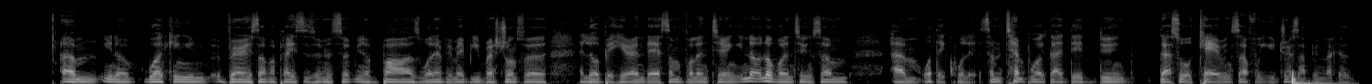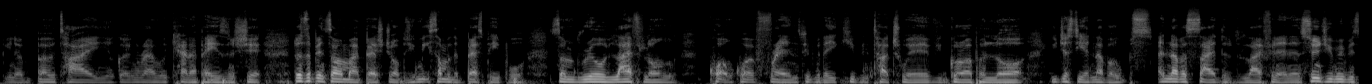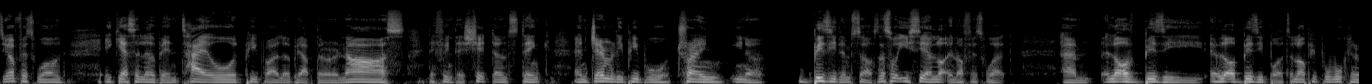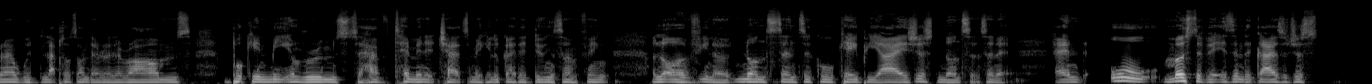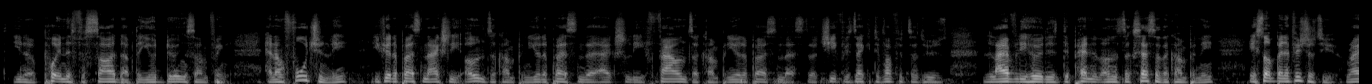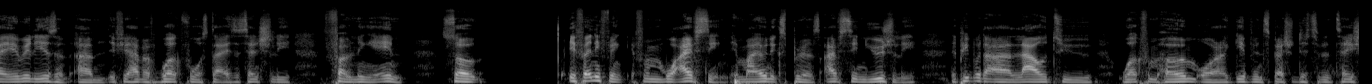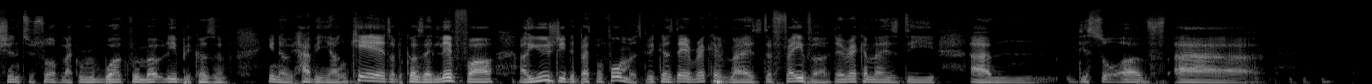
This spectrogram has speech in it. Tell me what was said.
um you know working in various other places and so you know bars whatever maybe restaurants for a little bit here and there some volunteering you know not volunteering some um what they call it some temp work that i did doing that sort of catering stuff where you dress up in like a you know bow tie and you're going around with canapes and shit. Those have been some of my best jobs. You meet some of the best people, some real lifelong quote unquote friends, people that you keep in touch with. You grow up a lot. You just see another another side of the life in it. And as soon as you move into the office world, it gets a little bit entitled. People are a little bit up their own ass. They think their shit don't stink, and generally people try and you know busy themselves. That's what you see a lot in office work um, a lot of busy, a lot of busy bots, a lot of people walking around with laptops under their arms, booking meeting rooms to have 10 minute chats, make it look like they're doing something. A lot of, you know, nonsensical KPIs, just nonsense in it. And all, most of it is in the guys are just you know putting this facade up that you're doing something. And unfortunately if you're the person that actually owns a company you're the person that actually founds a company you're the person that's the chief executive officer whose livelihood is dependent on the success of the company it's not beneficial to you right? It really isn't um, if you have a workforce that is essentially phoning it in. So if anything, from what I've seen in my own experience, I've seen usually the people that are allowed to work from home or are given special dispensation to sort of like work remotely because of you know having young kids or because they live far are usually the best performers because they recognize the favor, they recognize the um this sort of uh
